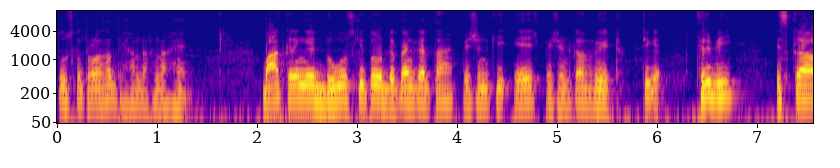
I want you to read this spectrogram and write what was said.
तो उसका थोड़ा सा ध्यान रखना है। बात करेंगे डोज की तो डिपेंड करता है पेशेंट की एज पेशेंट का वेट ठीक है? फिर भी इसका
